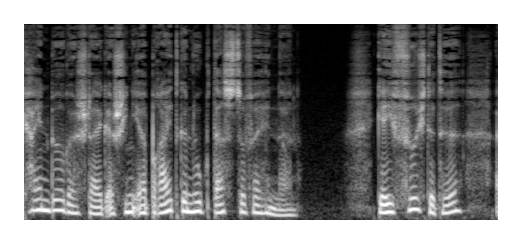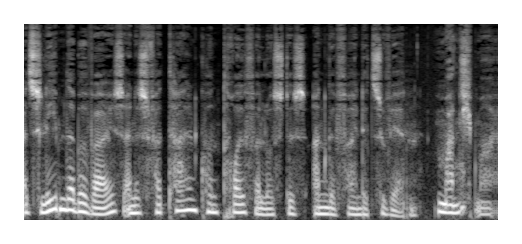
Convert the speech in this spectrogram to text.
Kein Bürgersteig erschien ihr breit genug, das zu verhindern. Gay fürchtete, als lebender Beweis eines fatalen Kontrollverlustes angefeindet zu werden. Manchmal.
